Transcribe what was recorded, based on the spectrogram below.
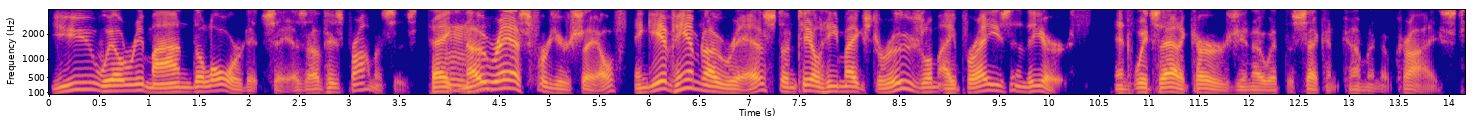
You will remind the Lord, it says, of his promises. Take no Mhm. rest for yourself and give him no rest until he makes Jerusalem a praise in the earth. In which that occurs, you know, at the second coming of Christ.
